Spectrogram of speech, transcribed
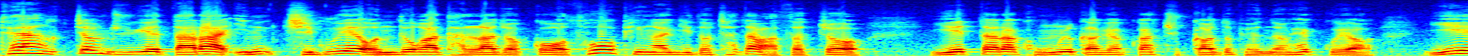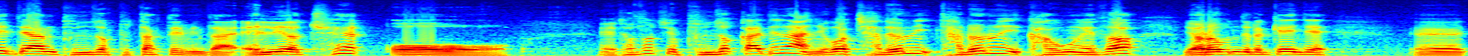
태양 흑점 주기에 따라 인- 지구의 온도가 달라졌고 소빙하기도 찾아왔었죠. 이에 따라 곡물 가격과 주가도 변동했고요. 이에 대한 분석 부탁드립니다. 엘리어 최 오. 예, 저 솔직히 분석까지는 아니고 자료는 자료는 가공해서 여러분들께 이제 에,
